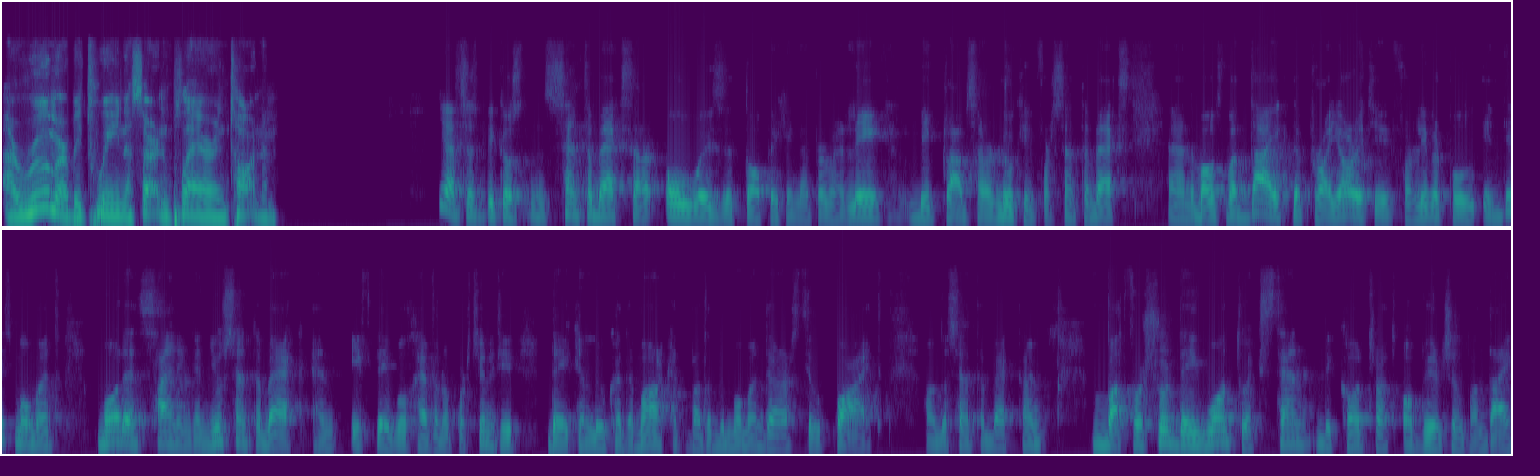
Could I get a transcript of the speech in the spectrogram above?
a rumor between a certain player and Tottenham? Yes, just because centre backs are always a topic in the Premier League. Big clubs are looking for centre backs. And about Van Dijk, the priority for Liverpool in this moment, more than signing a new centre back, and if they will have an opportunity, they can look at the market. But at the moment, they are still quiet on the centre back time. But for sure, they want to extend the contract of Virgil van Dijk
